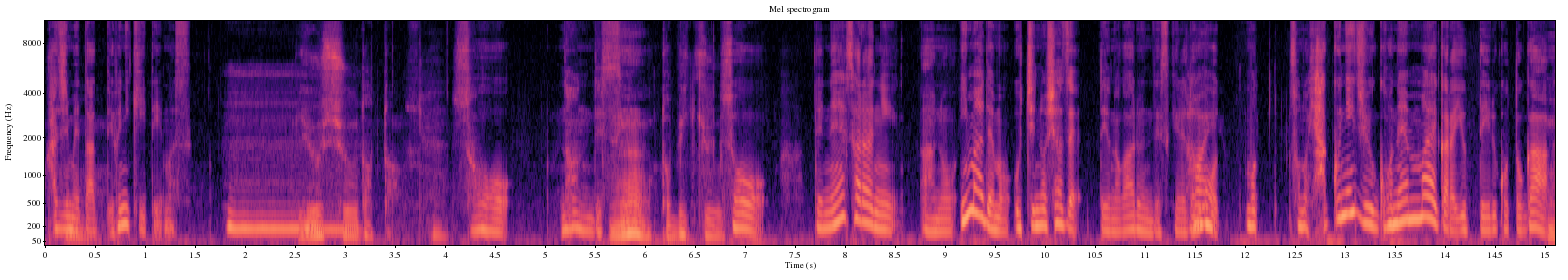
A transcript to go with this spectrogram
始めたっていうふうに聞いています。優秀だったんですね。そうなんですよ。ね、飛び級。そうでねさらにあの今でもうちの社税っていうのがあるんですけれども、はい、もうその125年前から言っていることが、うん。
